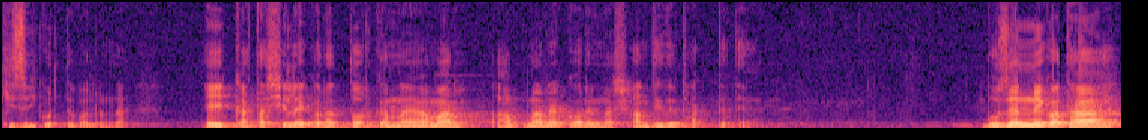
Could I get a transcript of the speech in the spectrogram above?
কিছুই করতে পারল না। এই কাঁথা সেলাই করার দরকার নাই আমার, আপনারা করেন না, শান্তিতে থাকতে দেন। বুঝেননি কথা?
